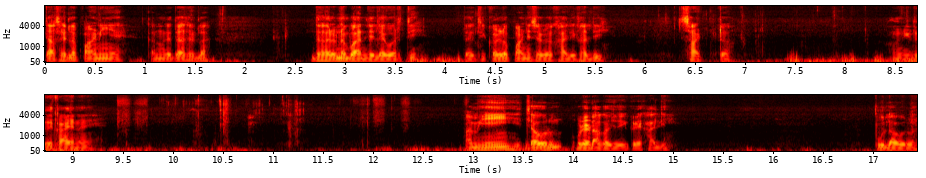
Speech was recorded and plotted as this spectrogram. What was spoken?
त्या साईडला पाणी आहे. कारण का त्या साईडला धरण बांधलेलं आहे वरती. तर तिकडलं पाणी सगळं खाली खाली साठतं. आणि इकडे काय नाही. आम्ही ह्याच्यावरून उड्या टाकायचो इकडे खाली. पुलावरून.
